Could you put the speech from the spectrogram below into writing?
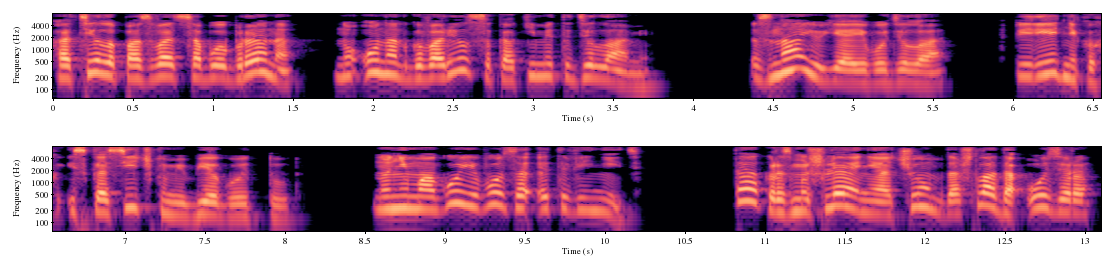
Хотела позвать с собой Брена, но он отговорился какими-то делами. Знаю я его дела. В передниках и с косичками бегают тут. Но не могу его за это винить. Так, размышляя ни о чем, дошла до озера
